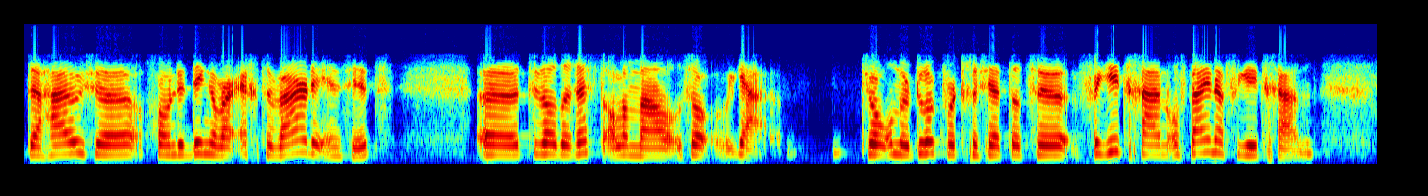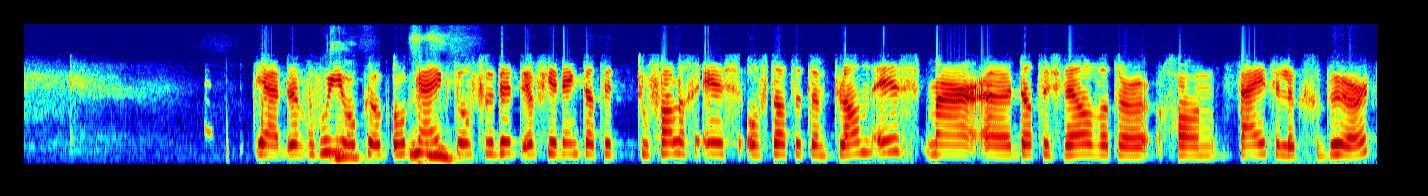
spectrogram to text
de huizen, gewoon de dingen waar echte waarde in zit. Uh, terwijl de rest allemaal zo, ja, zo onder druk wordt gezet dat ze failliet gaan of bijna failliet gaan ja, de, hoe je ook, ook, ook kijkt, of, dit, of je denkt dat dit toevallig is of dat het een plan is. Maar uh, dat is wel wat er gewoon feitelijk gebeurt.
